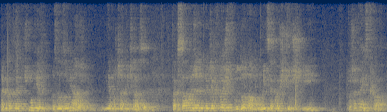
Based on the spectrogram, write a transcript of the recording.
Tak jak już mówię, zrozumiałem. Nie można pięć razy. Tak samo, jeżeli będzie ktoś wbudował ulicę Kościuszki, proszę Państwa,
